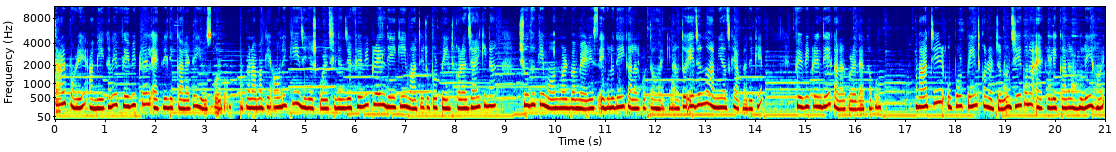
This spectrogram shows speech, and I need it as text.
তারপরে আমি এখানে ফেভিক্রাইল অ্যাক্রিলিক কালারটা ইউজ করব। আপনারা আমাকে অনেকেই জিজ্ঞেস করেছিলেন যে ফেভিক্রাইল দিয়ে কি মাটির উপর পেন্ট করা যায় কি না শুধু কি মনমার্ট বা ম্যারিস এগুলো দিয়েই কালার করতে হয় কিনা? তো এই জন্য আমি আজকে আপনাদেরকে ফেভিক্রাইল দিয়ে কালার করে দেখাবো। মাটির উপর পেন্ট করার জন্য যে কোনো অ্যাক্রিলিক কালার হলেই হয়।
